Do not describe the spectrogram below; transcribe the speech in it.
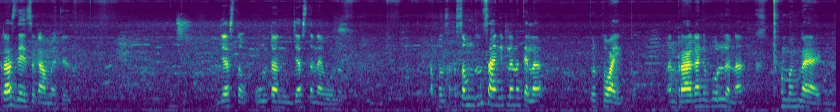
त्रास द्यायचं काम आहे त्याचं. जास्त उलटा जास्त नाही बोलत. आपण समजून सांगितलं ना त्याला तर तो ऐकतो. आणि रागाने बोललं ना तर मग नाही ऐकणार.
